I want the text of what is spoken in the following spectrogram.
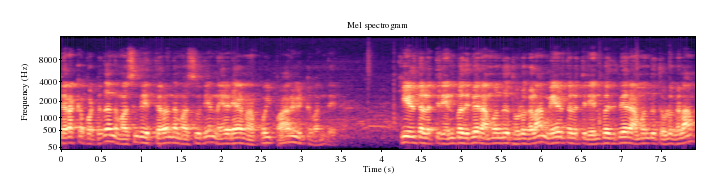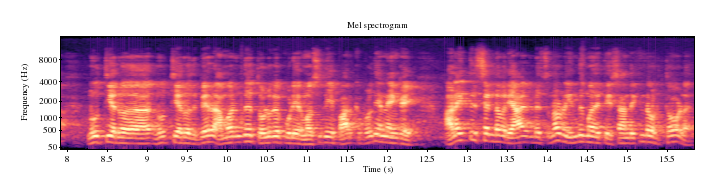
திறக்கப்பட்டது. அந்த மசூதியை திறந்த மசூதியை நேரடியாக நான் போய் பார்வையிட்டு வந்தேன். கீழ்த்தளத்தில் எண்பது பேர் அமர்ந்து தொழுகலாம் மேல்தளத்தில் எண்பது பேர் அமர்ந்து தொழுகலாம். நூற்றி அறுபது நூற்றி அறுபது பேர் அமர்ந்து தொழுகக்கூடிய ஒரு மசூதியை பார்க்கும் பொழுது என்னை இங்கே அழைத்து சென்றவர் யார் என்று சொன்னால் ஒரு இந்து மதத்தை சார்ந்திருக்கின்ற ஒரு தோழர்.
